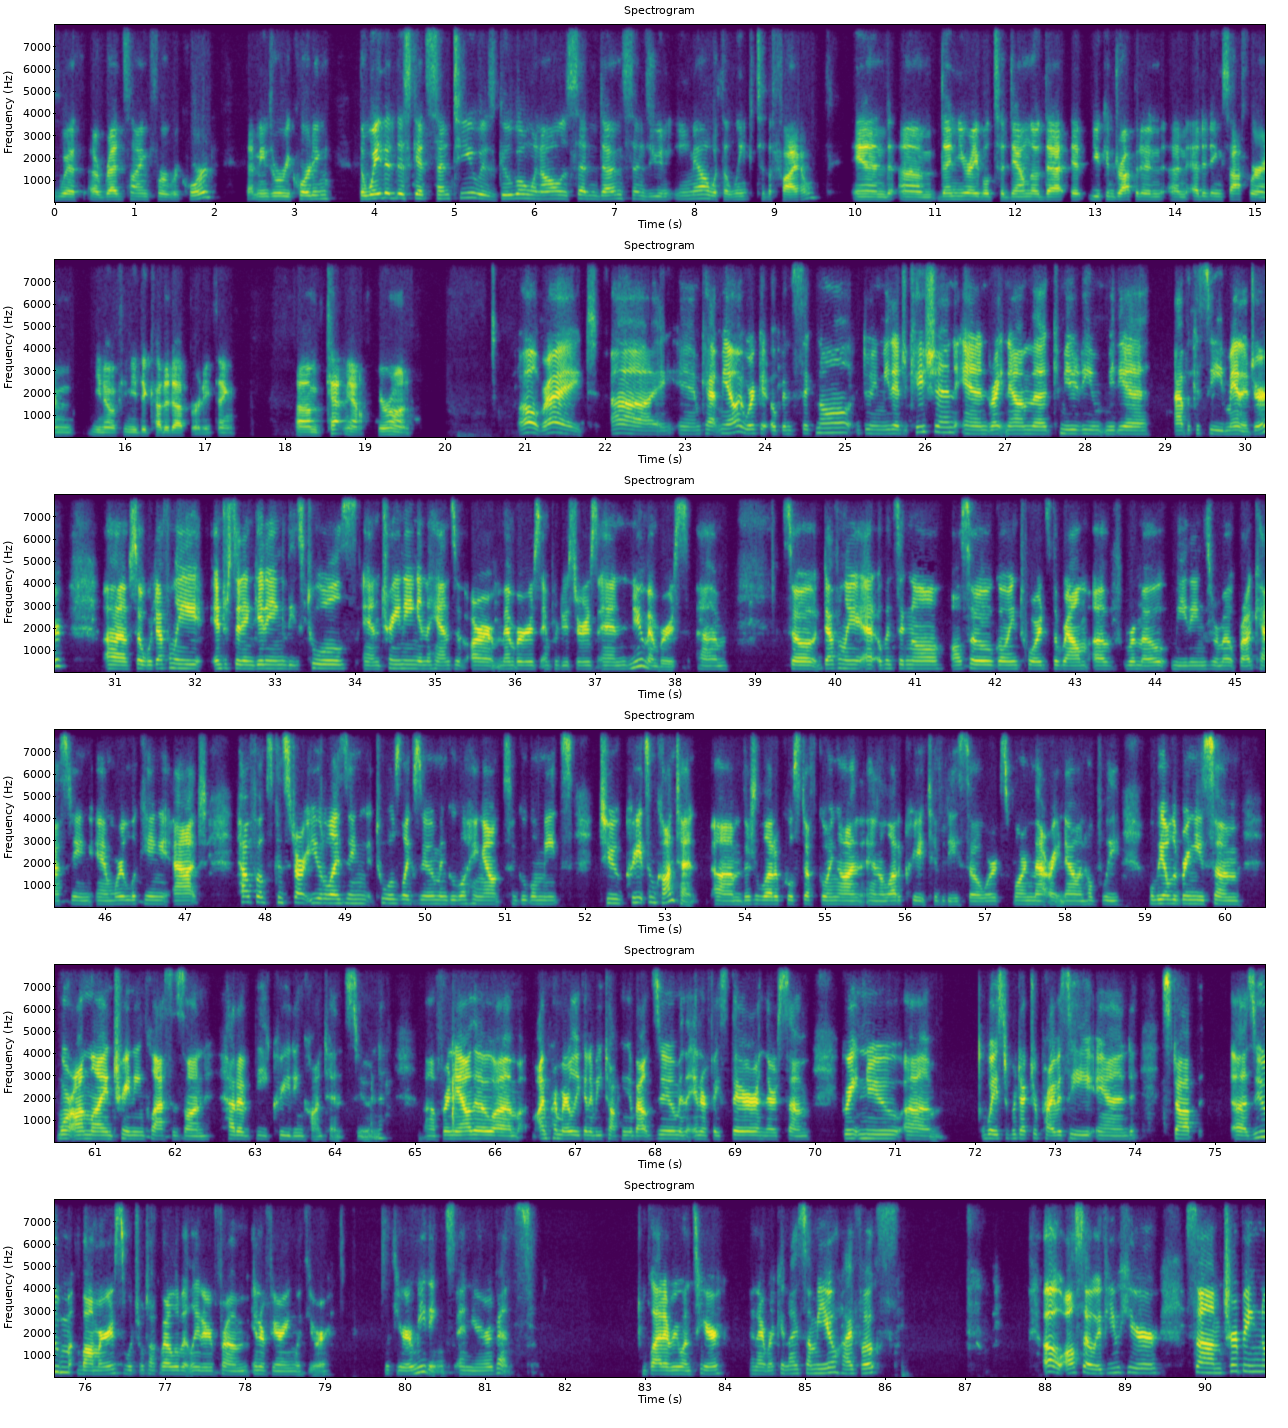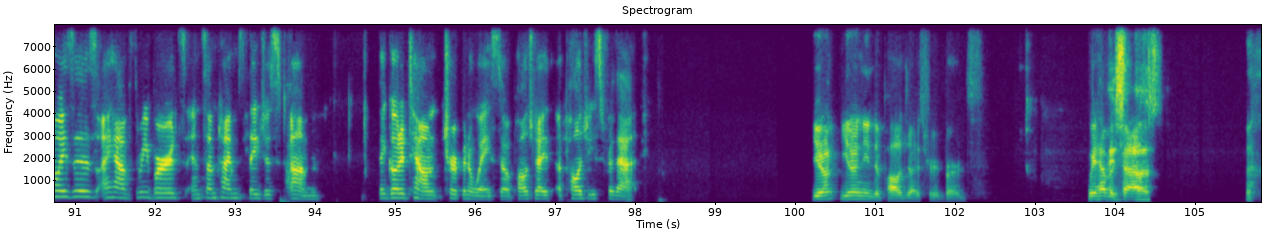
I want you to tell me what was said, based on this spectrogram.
with a red sign for record. That means we're recording. The way that this gets sent to you is Google, when all is said and done, sends you an email with a link to the file. And um, then you're able to download that. It, you can drop it in an editing software and, you know, if you need to cut it up or anything. Um, Cat Meow, you're on. All right. I am Cat Meow. I work at Open Signal doing media education, and right now I'm the community media advocacy manager. Uh, so we're definitely interested in getting these tools and training in the hands of our members and producers and new members. Um, so definitely at Open Signal, also going towards the realm of remote meetings, remote broadcasting, and we're looking at how folks can start utilizing tools like Zoom and Google Hangouts and Google Meets to create some content. Um, there's a lot of cool stuff going on and a lot of creativity. So we're exploring that right now, and hopefully we'll be able to bring you some more online training classes on how to be creating content soon. Uh, for now, though, um, I'm primarily going to be talking about Zoom and the interface there, and there's some great new um, ways to protect your privacy and stop uh, Zoom bombers, which we'll talk about a little bit later, from interfering with your with your meetings and your events. I'm glad everyone's here, and I recognize some of you. Hi, folks. Oh, also, if you hear some chirping noises, I have three birds, and sometimes they just um, they go to town chirping away. So apologize apologies for that. You don't you don't need to apologize for your birds. We have hey, a chat.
